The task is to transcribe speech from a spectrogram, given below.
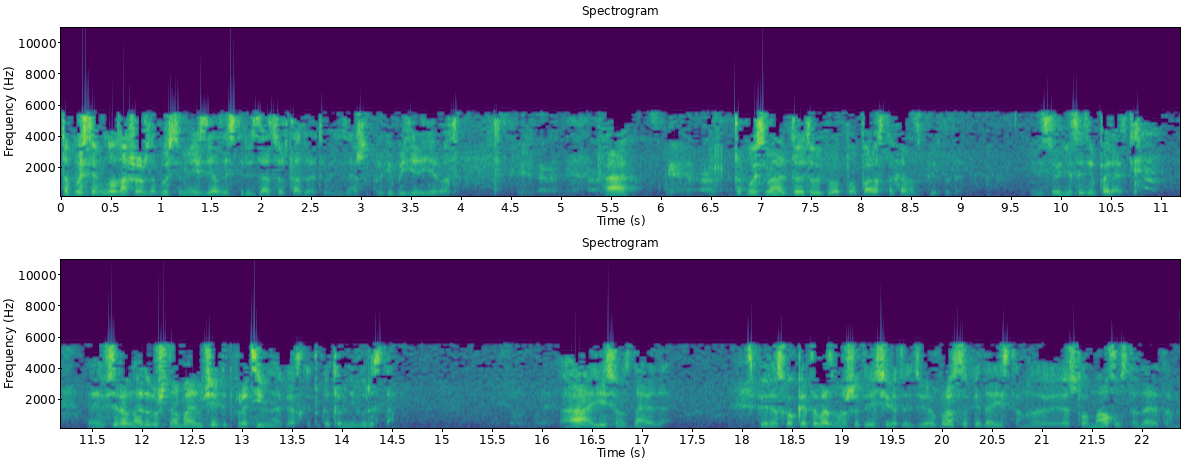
Допустим, Лонашош, допустим, я сделали стерилизацию рта до этого, не знаю, что прокипятили ей рот. А? Допустим, она до этого выпила пару стаканов спирта, да. И сегодня с этим в порядке. Э, Все равно я думаю, что нормальному человеку это противно, как сказать, который не вырос там. А, если он знает, да. Теперь, а сколько это возможно? Что это человек, это две вопроса, когда есть там э, что Малхус, тогда там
